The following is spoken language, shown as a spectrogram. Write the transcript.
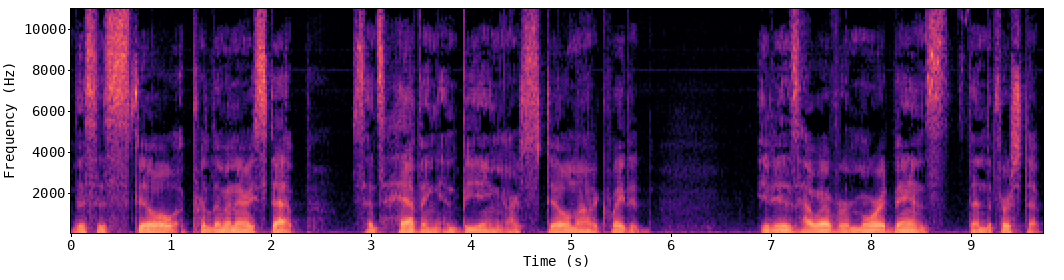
This is still a preliminary step, since having and being are still not equated. It is, however, more advanced than the first step,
